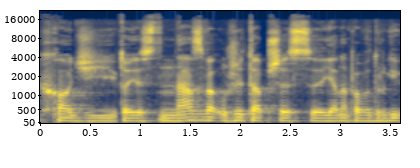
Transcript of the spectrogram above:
chodzi. To jest nazwa użyta przez Jana Pawła II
